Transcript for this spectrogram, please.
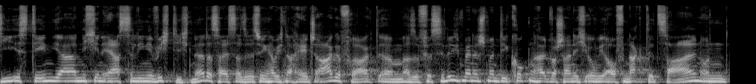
die ist denen ja nicht in erster Linie wichtig. Ne? Das heißt, also deswegen habe ich nach HR gefragt. Ähm, also Facility Management, die gucken halt wahrscheinlich irgendwie auf nackte Zahlen und,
